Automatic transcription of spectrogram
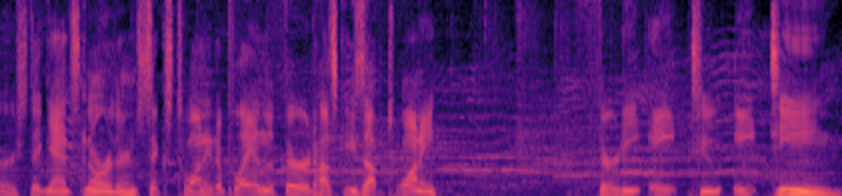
First against Northern. 6.20 to play in the third. Huskies up 20. 38 to 18.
